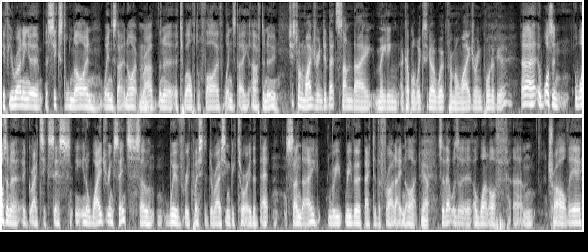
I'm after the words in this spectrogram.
if you're running a, a six till nine Wednesday night mm. rather than a, a, twelve till five Wednesday afternoon. Just on wagering, did that Sunday meeting a couple of weeks ago work from a wagering point of view? Uh, it wasn't. It wasn't a, a, great success in a wagering sense. So we've requested to Racing Victoria that that Sunday re- revert back to the Friday night. Yeah. So that was a, a one-off um, trial there.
